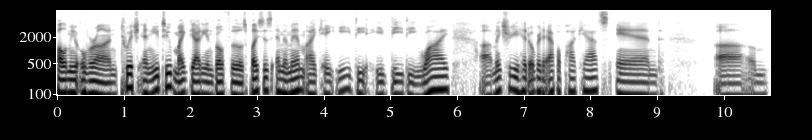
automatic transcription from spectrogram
Follow me over on Twitch and YouTube, Mike Daddy in both of those places, M M M I K E D A D D Y. Uh, make sure you head over to Apple Podcast and um,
